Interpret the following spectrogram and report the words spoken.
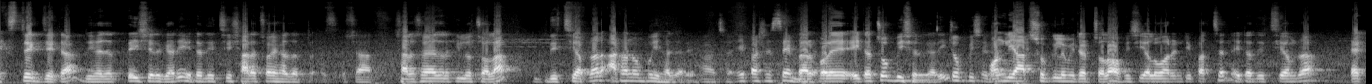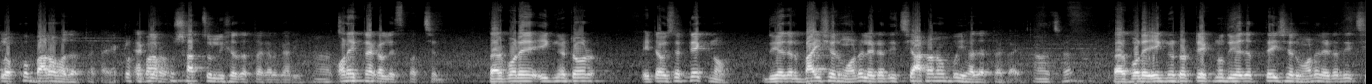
এক্সটেক যেটা দুই হাজার তেইশের গাড়ি এটা দিচ্ছি সাড়ে ছয় হাজার সাড়ে ছয় হাজার কিলো চলা দিচ্ছি আপনার আটানব্বই হাজারে। আচ্ছা এই পাশে সেম তারপরে এটা চব্বিশের গাড়ি। চব্বিশের অনলি আটশো কিলোমিটার চলা অফিসিয়াল ওয়ারেন্টি পাচ্ছেন। এটা দিচ্ছি আমরা এক লক্ষ বারো হাজার টাকায়। এক। লক্ষ সাতচল্লিশ হাজার টাকার গাড়ি। আচ্ছা। অনেক টাকা লেস পাচ্ছেন। তারপরে ইগনেটর এটা হচ্ছে টেকনো দুই হাজার বাইশের মডেল এটা দিচ্ছি আটানব্বই হাজার টাকায়। আচ্ছা। তারপরে ইগনেটর টেকনো দুই হাজার তেইশের মডেল এটা দিচ্ছি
